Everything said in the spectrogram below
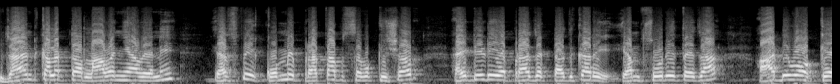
joint collector Lavanyaveni SP Kommi Pratap Sivakishore ITDA project అధికారి M Suryateja RDO K.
